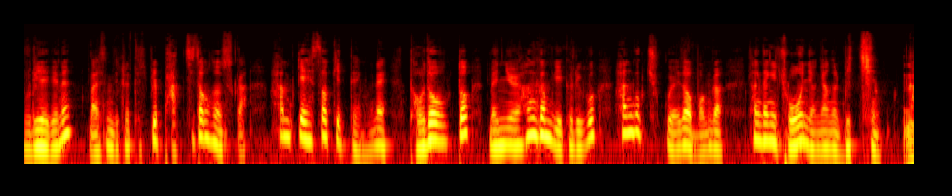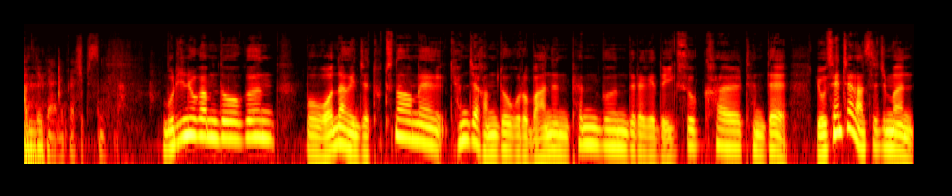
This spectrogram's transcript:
우리에게는 말씀드렸다시피 박지성 선수가 함께 했었기 때문에 더더욱더 맨유의 황금기 그리고 한국 축구에도 뭔가 상당히 좋은 영향을 미친 네. 감독이 네. 아닐까 싶습니다. 무리뉴 감독은 뭐 워낙 이제 토트넘의 현재 감독으로 많은 팬분들에게도 익숙할 텐데 요새는 잘 안 쓰지만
